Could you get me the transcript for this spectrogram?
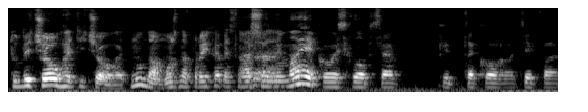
туди човгати і човгати. Ну так, да, можна проїхатись на А що немає якогось хлопця під такого, типа,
